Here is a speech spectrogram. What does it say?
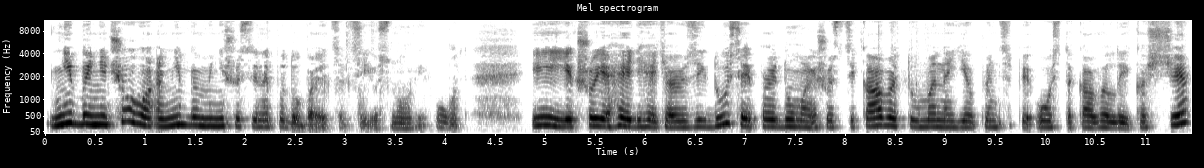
Ніби нічого, а ніби мені щось і не подобається в цій основі. От. І якщо я геть-геть розійдуся і придумаю щось цікаве, то в мене є, в принципі, ось така велика ще.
